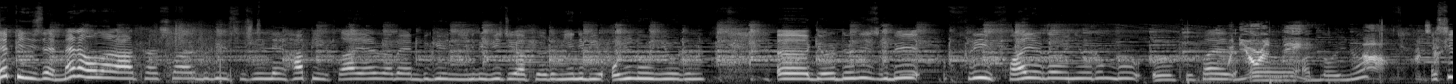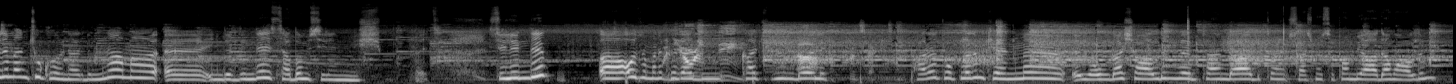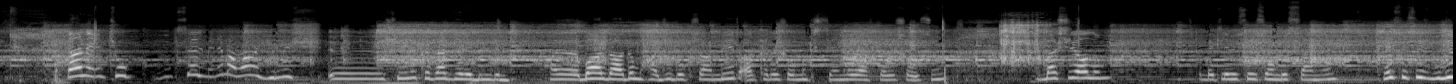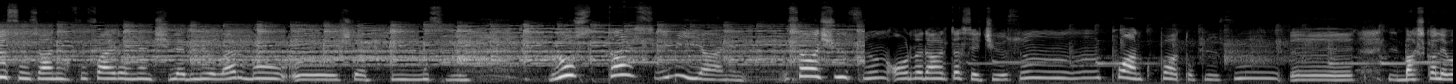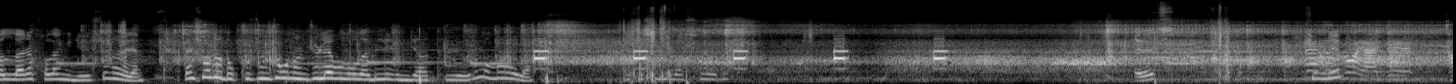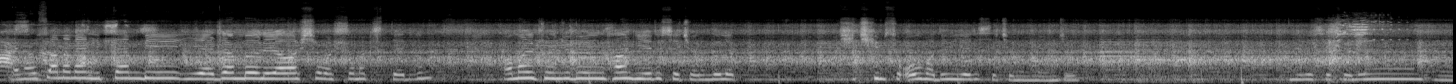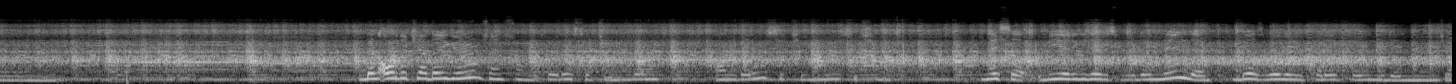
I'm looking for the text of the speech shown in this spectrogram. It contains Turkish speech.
Hepinize merhabalar arkadaşlar. Bugün sizinle Happy Flyer'la ben bugün yeni bir video yapıyorum. Yeni bir oyun oynuyorum. Ee, gördüğünüz gibi Free Fire'da oynuyorum. Bu e, Free Fire e, adlı oyunu. Ah. Eskiden ben çok oynardım bunu ama e, indirdiğimde hesabım silinmiş. Evet. Silindi. Aa, o zamana kadar need. birkaç gün böyle Ah, protect. para topladım kendime e, yoldaş aldım ve bir tane daha bir tane saçma sapan bir adam aldım. Yani çok yükselmedim ama gümüş e, şeyine kadar gelebildim. Bu adım Hacı 91 arkadaş olmak isteyenler arkadaş olsun. Başlayalım. Bekleme süresi 15 saniye. Neyse siz biliyorsunuz hani Free Fire oynayan kişiler biliyorlar. Bu e, işte hmm, nasıl diyeyim. Brawl Stars gibi yani. Savaşıyorsun, orada da harita seçiyorsun, puan kupa topluyorsun, eee, başka level'lara falan gidiyorsun öyle. Ben şu anda 9. 10. level olabilirim diye hatırlıyorum ama öyle. Neyse şimdi başlıyoruz. Evet. Şimdi ben olsam hemen ligden bir yerden böyle yavaşça başlamak isterdim. Ama ilk önce bir hangi yeri seçelim? Böyle hiç kimse olmadığı yeri seçelim bence. Nereye seçelim? Hmm. Ben oradaki adayı görüyorum sen sondaki orayı seçeyim. Da Angar'ı mı seçeyim? Nereyi seçeyim? Neyse bir yere gideriz buradan değil de biraz böyle yukarıya falan gidelim bence.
